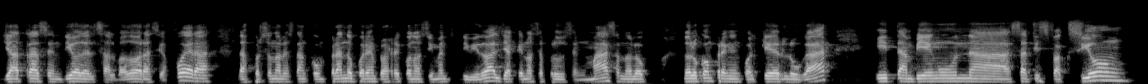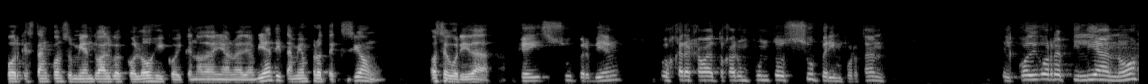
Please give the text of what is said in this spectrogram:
ya trascendió del Salvador hacia afuera, las personas lo están comprando, por ejemplo, reconocimiento individual, ya que no se produce en masa, no lo, no lo compran en cualquier lugar, y también una satisfacción porque están consumiendo algo ecológico y que no daña al medio ambiente, y también protección o seguridad. Ok, súper bien. Oscar acaba de tocar un punto súper importante. El código reptiliano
